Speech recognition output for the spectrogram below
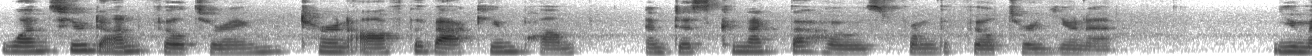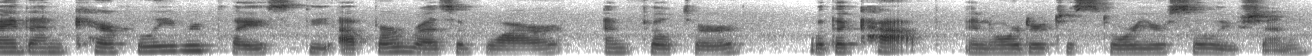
Once you're done filtering, turn off the vacuum pump and disconnect the hose from the filter unit. You may then carefully replace the upper reservoir and filter with a cap in order to store your solution.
